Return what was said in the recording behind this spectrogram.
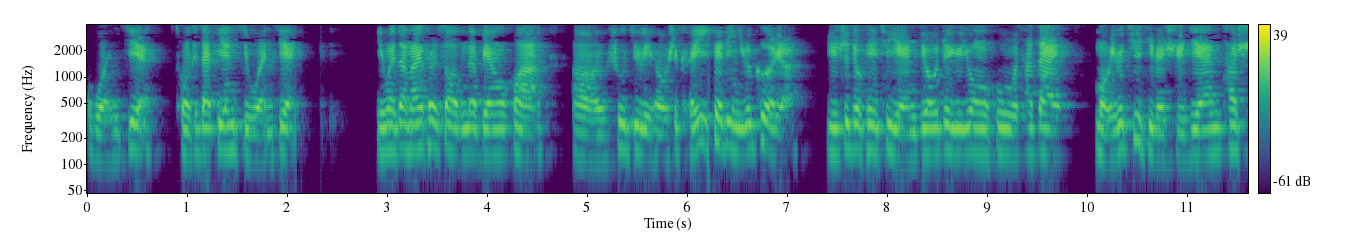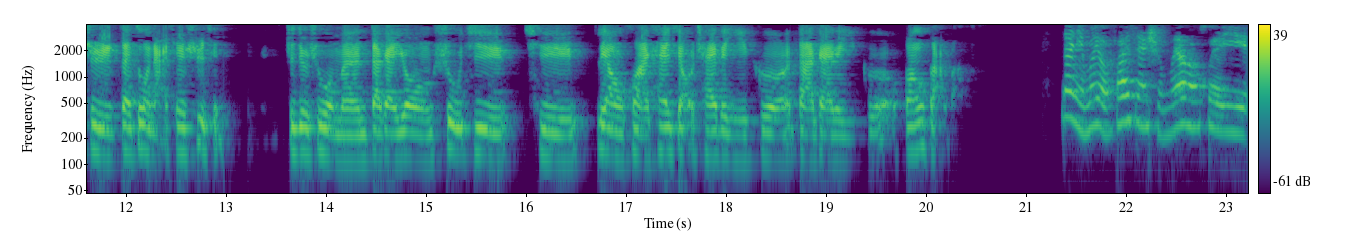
文件，同时在编辑文件。因为在 Microsoft 那边的话，呃，数据里头是可以确定一个个人，于是就可以去研究这个用户他在某一个具体的时间他是在做哪些事情。这就是我们大概用数据去量化开小差的一个大概的一个方法吧。那你们有发现什么样的会议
